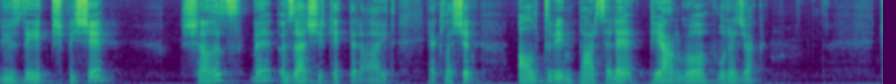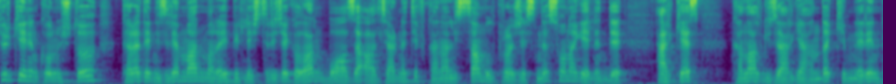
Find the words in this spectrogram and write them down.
%75'i şahıs ve özel şirketlere ait. Yaklaşık 6000 parsele piyango vuracak. Türkiye'nin konuştuğu Karadeniz ile Marmara'yı birleştirecek olan Boğaz'a Alternatif Kanal İstanbul projesinde sona gelindi. Herkes kanal güzergahında kimlerin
